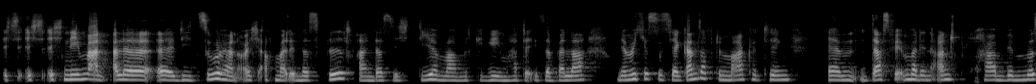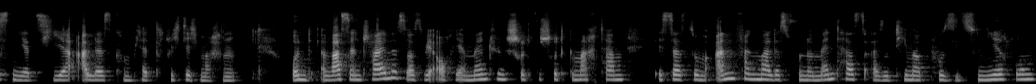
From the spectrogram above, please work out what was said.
Ich, ich, ich nehme an alle, äh, die zuhören, euch auch mal in das Bild rein, das ich dir mal mitgegeben hatte, Isabella. Und nämlich ist es ja ganz auf dem Marketing ähm, dass wir immer den Anspruch haben, wir müssen jetzt hier alles komplett richtig machen. Und was entscheidend ist, was wir auch hier im Mentoring Schritt für Schritt gemacht haben, ist, dass du am Anfang mal das Fundament hast, also Thema Positionierung,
